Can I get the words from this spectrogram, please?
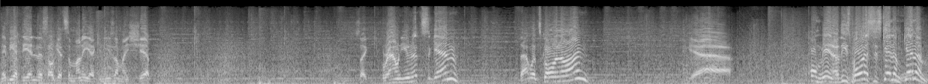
Maybe at the end of this I'll get some money I can use on my ship. It's like ground units again? That what's going on? Yeah. Oh man, are these bonuses? Get them, get them!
